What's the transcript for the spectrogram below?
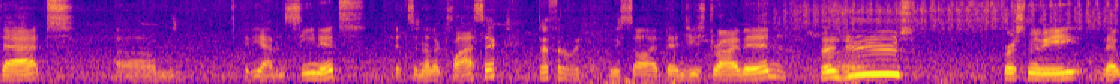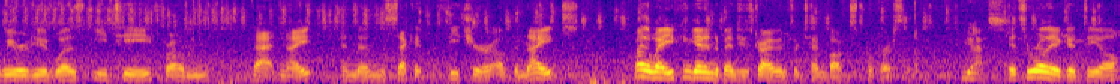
that um, if you haven't seen it, it's another classic. Definitely. We saw at Benji's Drive-In. Benji's. First movie that we reviewed was E.T. from that night, and then the second feature of the night. By the way, you can get into Benji's Drive-In for ten bucks per person. Yes. It's really a good deal.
